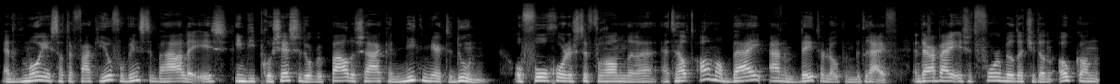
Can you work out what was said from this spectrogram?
En het mooie is dat er vaak heel veel winst te behalen is in die processen door bepaalde zaken niet meer te doen of volgordes te veranderen. Het helpt allemaal bij aan een beter lopend bedrijf. En daarbij is het voorbeeld dat je dan ook kan,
